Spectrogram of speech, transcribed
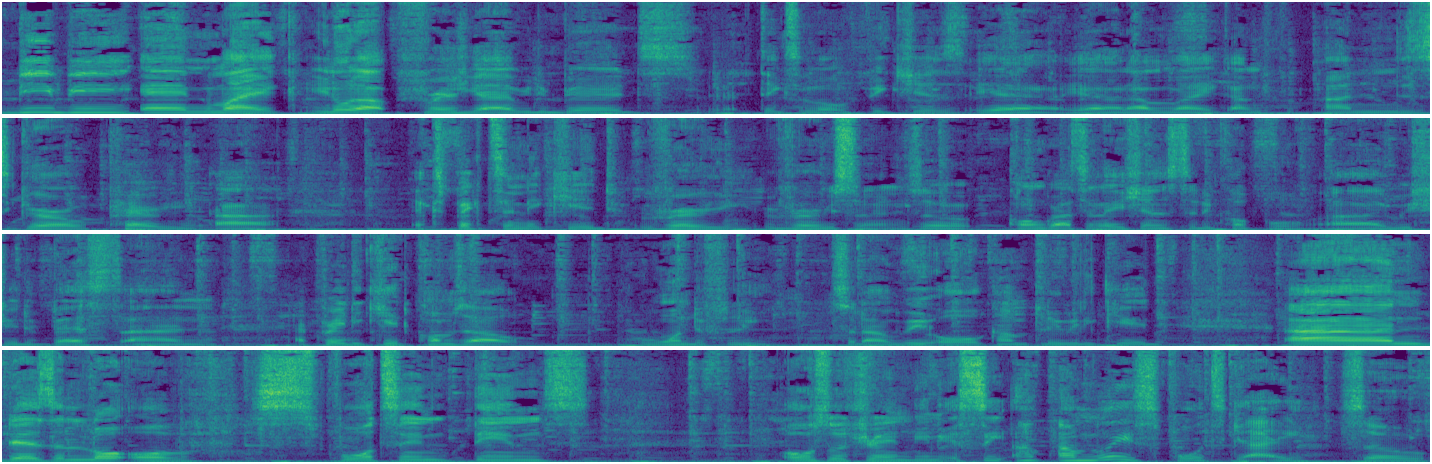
BB, and Mike. You know that fresh guy with the beards that takes a lot of pictures. Yeah, yeah, that Mike and and this girl Perri are expecting a kid very, very soon. So congratulations to the couple. I wish you the best, and I pray the kid comes out wonderfully so that we all can play with the kid. And there's a lot of sporting things also trending. See, I'm, I'm not a sports guy, so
